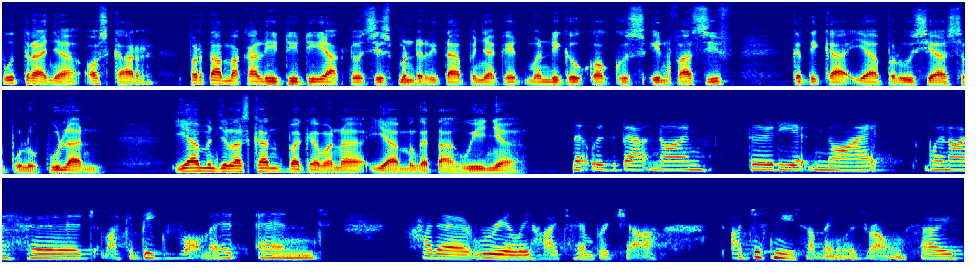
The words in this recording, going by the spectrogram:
Putranya, Oscar, pertama kali didiagnosis menderita penyakit meningokokus invasif ketika ia berusia 10 bulan. Ia menjelaskan bagaimana ia mengetahuinya. It was about 9.30 at night when I heard like a big vomit and had a really high temperature. I just knew something was wrong. So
